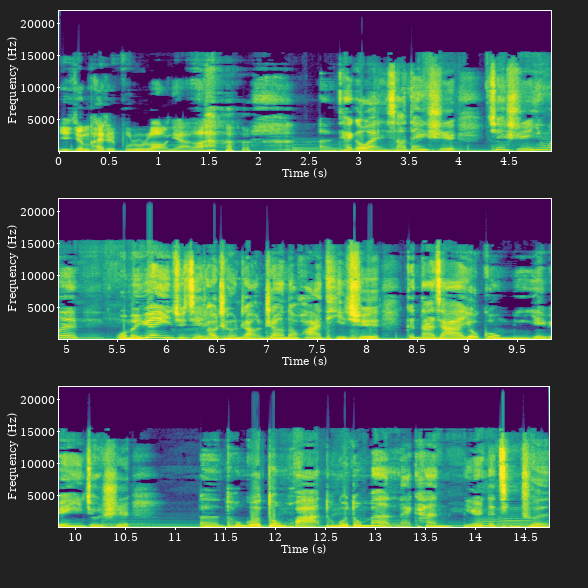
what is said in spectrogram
已经开始步入老年了。嗯，开个玩笑，但是确实因为。我们愿意去介绍成长这样的话题，去跟大家有共鸣，也愿意就是，嗯，通过动画、通过动漫来看别人的青春。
